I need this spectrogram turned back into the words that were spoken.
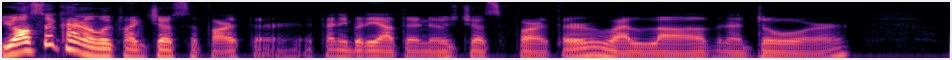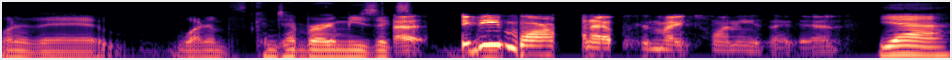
You also kind of look like Joseph Arthur. If anybody out there knows Joseph Arthur, who I love and adore, one of the one of contemporary music's Uh, maybe more when I was in my 20s, I did. Yeah,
